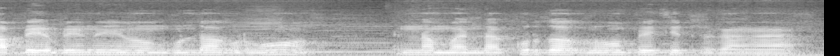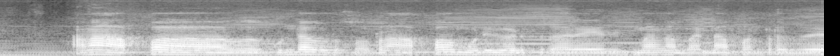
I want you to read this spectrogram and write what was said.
அப்படி இப்படின்னு இவன் குண்டா குடுவும். நம்ம இந்த குர்தா குழுவும் பேசிகிட்டு இருக்காங்க. ஆனால் அப்பா குண்டா கூட சொல்கிறான் அப்பா முடிவு எடுத்துறாரு இதுக்கு மேலே நம்ம என்ன பண்ணுறது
